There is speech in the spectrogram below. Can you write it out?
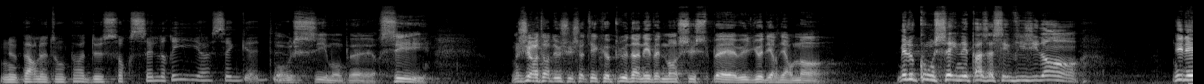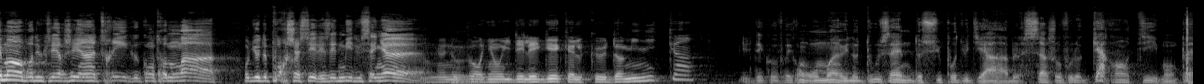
ne parle-t-on pas de sorcellerie à Seged Oh si, mon père, si. J'ai entendu chuchoter que plus d'un événement suspect a eu lieu dernièrement. Mais le Conseil n'est pas assez vigilant. Et les membres du clergé intriguent contre moi au lieu de pourchasser les ennemis du Seigneur. Nous pourrions y déléguer quelques dominicains. Ils découvriront au moins une douzaine de suppôts du diable. Ça, je vous le garantis, mon père.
